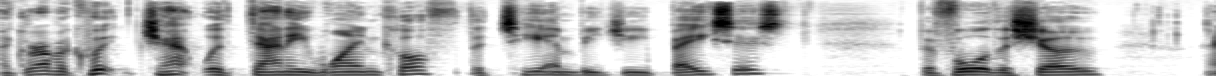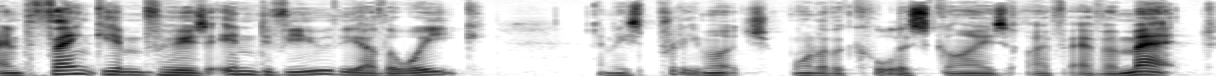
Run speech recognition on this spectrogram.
I grab a quick chat with Danny Weinkauf, the TMBG bassist, before the show and thank him for his interview the other week. And he's pretty much one of the coolest guys I've ever met.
